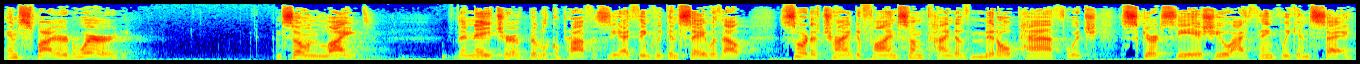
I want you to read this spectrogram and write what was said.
inspired word. And so, in light of the nature of biblical prophecy, I think we can say without sort of trying to find some kind of middle path which skirts the issue, I think we can say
